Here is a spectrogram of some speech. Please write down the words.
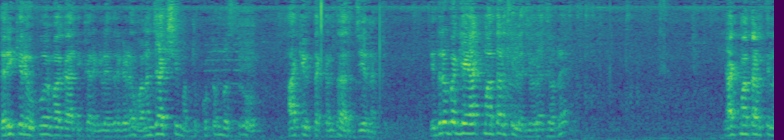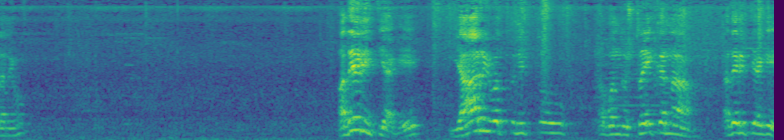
ತರೀಕೆರೆ ಉಪವಿಭಾಗಾಧಿಕಾರಿಗಳ ಎದುರುಗಡೆ ವನಜಾಕ್ಷಿ ಮತ್ತು ಕುಟುಂಬಸ್ಥರು ಹಾಕಿರ್ತಕ್ಕಂಥ ಅರ್ಜಿಯನ್ನ ಇದ್ರ ಬಗ್ಗೆ ಯಾಕೆ ಮಾತಾಡ್ತಿಲ್ಲ ಜೀವರಾಜ್ ಅವರೇ? ಯಾಕೆ ಮಾತಾಡ್ತಿಲ್ಲ ನೀವು? ಅದೇ ರೀತಿಯಾಗಿ ಯಾರು ಇವತ್ತು ನಿಂತು ಒಂದು ಸ್ಟ್ರೈಕ್ ಅನ್ನ ಅದೇ ರೀತಿಯಾಗಿ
